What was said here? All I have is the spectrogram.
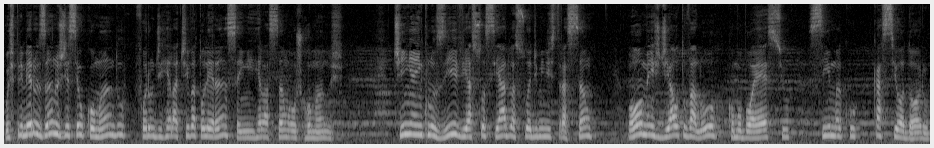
Os primeiros anos de seu comando foram de relativa tolerância em relação aos romanos. Tinha inclusive associado à sua administração homens de alto valor como Boécio, Símaco, Cassiodoro.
